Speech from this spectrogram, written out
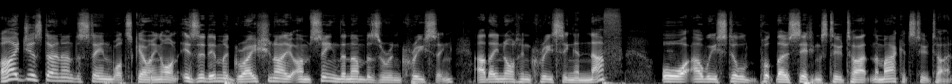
I just don't understand what's going on. Is it immigration? I, I'm seeing the numbers are increasing. Are they not increasing enough, or are we still put those settings too tight and the market's too tight?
